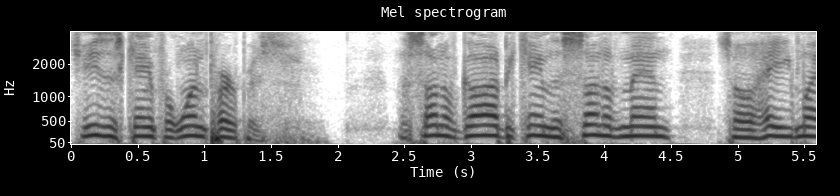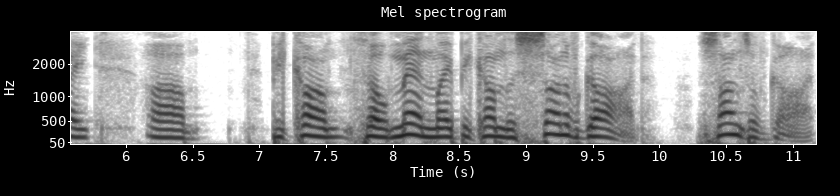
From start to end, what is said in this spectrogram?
Jesus came for one purpose the Son of God became the Son of men so he might uh, become, so men might become the Son of God, sons of God.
